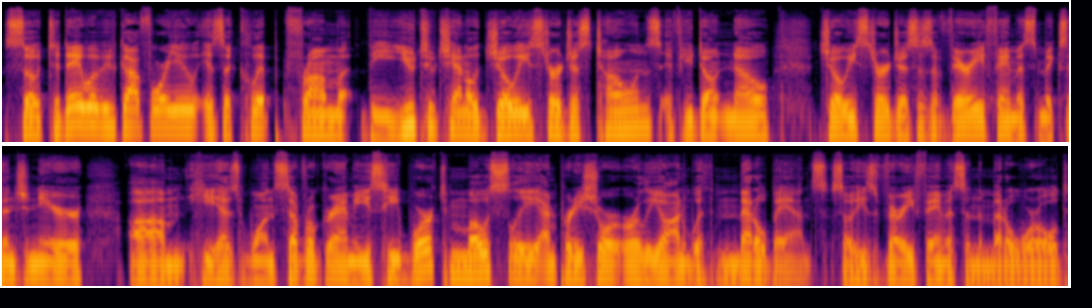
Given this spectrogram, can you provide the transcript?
So, today, what we've got for you is a clip from the YouTube channel Joey Sturgis Tones. If you don't know, Joey Sturgis is a very famous mix engineer. Um, he has won several Grammys. He worked mostly, I'm pretty sure, early on with metal bands. So, he's very famous in the metal world.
